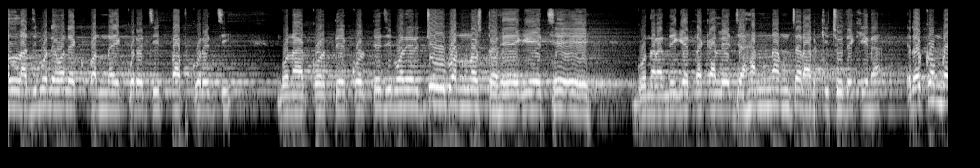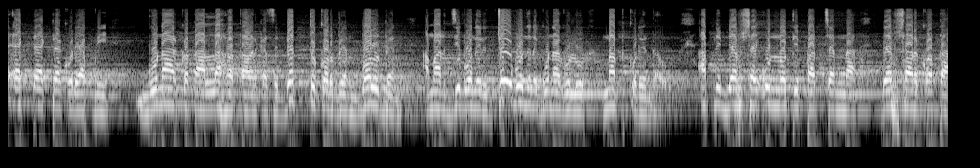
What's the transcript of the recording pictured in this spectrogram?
আল্লাহ জীবনে অনেক অন্যায় করেছি, পাপ করেছি গোনা করতে করতে জীবনের যৌবন নষ্ট হয়ে গিয়েছে। গোনার দিকে তাকালে জাহান্নাম ছাড়া আর কিছু দেখি না। এরকম একটা একটা করে আপনি গুনার কথা আল্লাহ তার কাছে ব্যক্ত করবেন, বলবেন, আমার জীবনের যৌবনের গুণাগুলো মাফ করে দাও। আপনি ব্যবসায় উন্নতি পাচ্ছেন না, ব্যবসার কথা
